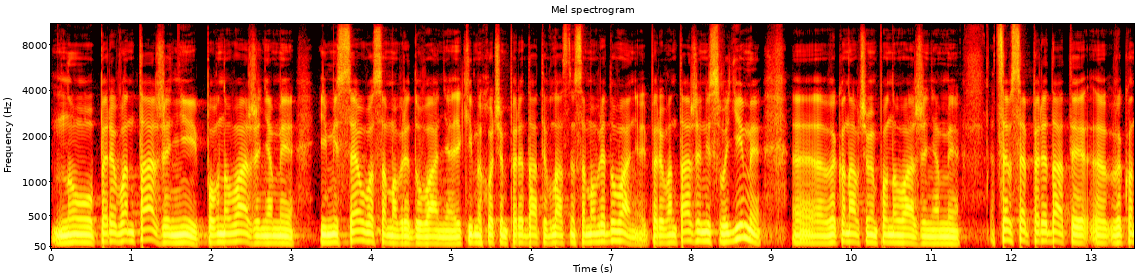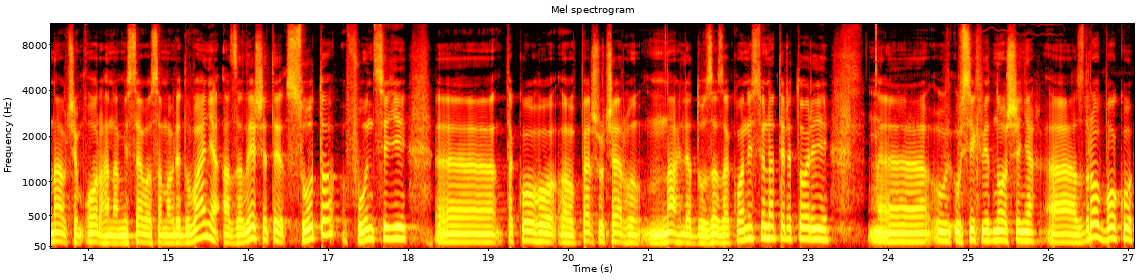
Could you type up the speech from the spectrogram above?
ну, перевантажені повноваженнями і місцевого самоврядування, які ми хочемо передати власне самоврядуванню, і перевантажені своїми е, виконавчими повноваженнями. Це все передати е, виконавчим органам місцевого самоврядування, а залишити суто функції е, такого, в першу чергу, нагляду за законністю на території у, у всіх відношеннях. А з другого боку,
